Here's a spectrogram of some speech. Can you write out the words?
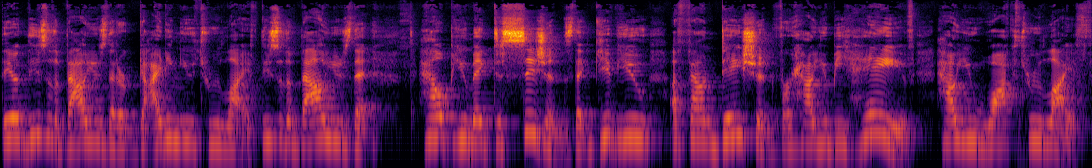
They are these are the values that are guiding you through life. These are the values that help you make decisions that give you a foundation for how you behave, how you walk through life.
